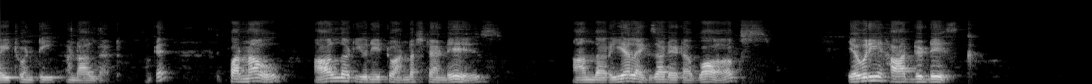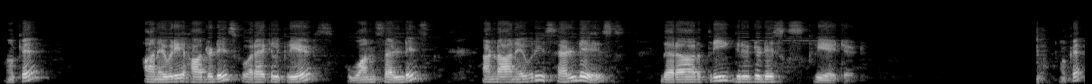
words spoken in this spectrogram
Y20, and all that. Okay. For now, all that you need to understand is on the real Exadata box, every hard disk, okay, on every hard disk, Oracle creates one cell disk and on every cell disk, there are three grid disks created. Okay.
